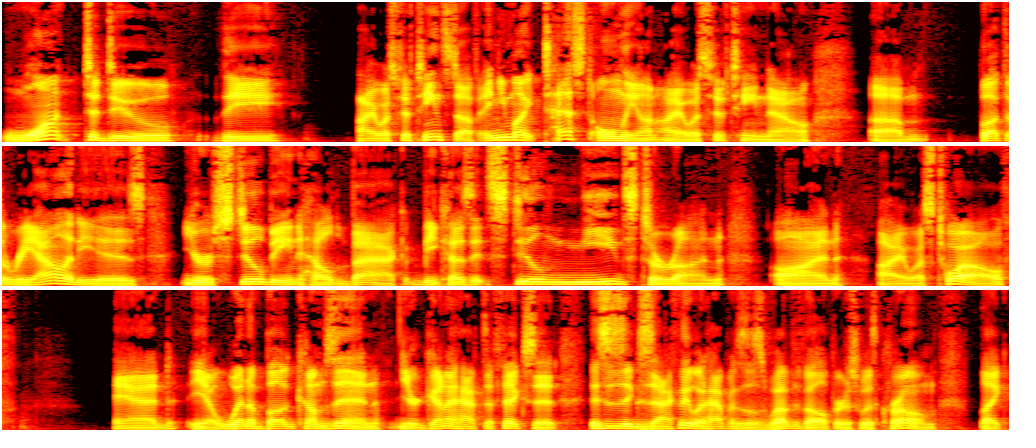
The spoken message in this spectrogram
want to do the iOS 15 stuff, and you might test only on iOS 15 now. Um, but the reality is, you're still being held back because it still needs to run on iOS 12. And you know, when a bug comes in, you're gonna have to fix it. This is exactly what happens to those web developers with Chrome. Like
